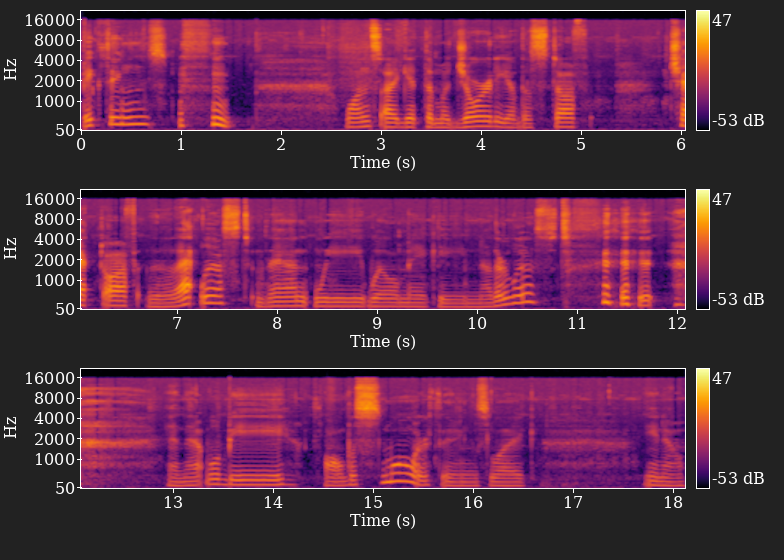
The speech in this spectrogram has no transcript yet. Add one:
big things once I get the majority of the stuff checked off that list then we will make another list and that will be all the smaller things like you know,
